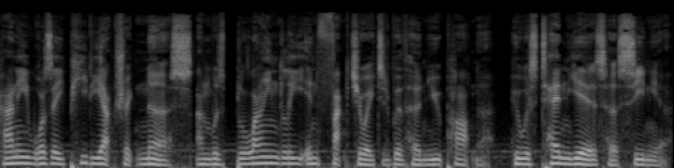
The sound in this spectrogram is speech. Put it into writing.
Hanny was a pediatric nurse and was blindly infatuated with her new partner, who was 10 years her senior.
